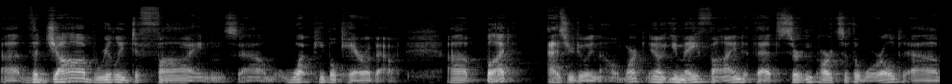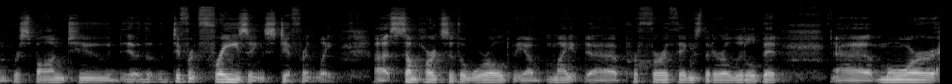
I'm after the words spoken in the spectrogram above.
Uh, the job really defines um, what people care about. Uh, but as you're doing the homework, you know you may find that certain parts of the world um, respond to different phrasings differently. Uh, some parts of the world you know, might uh, prefer things that are a little bit uh, more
